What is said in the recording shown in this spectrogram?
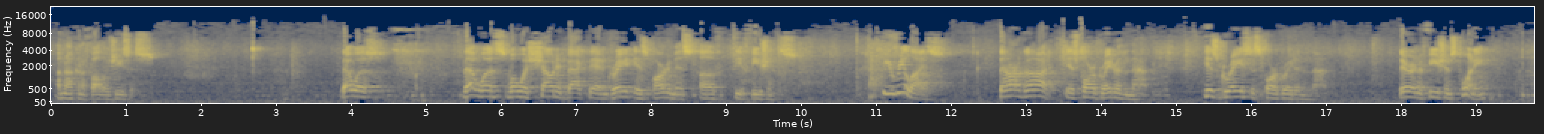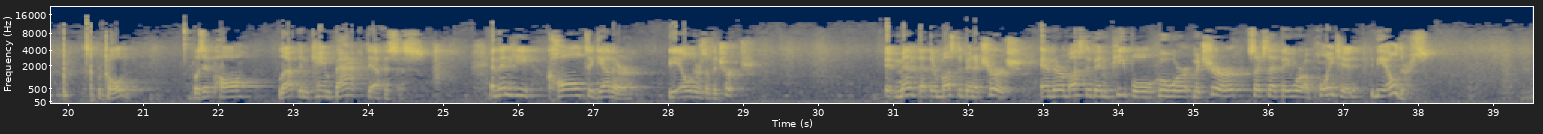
I'm not going to follow Jesus. That was, that was what was shouted back then. Great is Artemis of the Ephesians. You realize that our God is far greater than that. His grace is far greater than that. There in Ephesians 20, we're told, was that Paul left and came back to Ephesus. And then he called together the elders of the church. It meant that there must have been a church and there must have been people who were mature such that they were appointed to be elders.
